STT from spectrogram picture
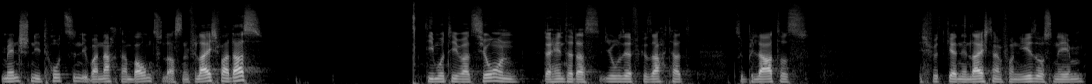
Menschen, die tot sind, über Nacht am Baum zu lassen. Vielleicht war das die Motivation dahinter, dass Josef gesagt hat zu Pilatus, ich würde gerne den Leichnam von Jesus nehmen.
